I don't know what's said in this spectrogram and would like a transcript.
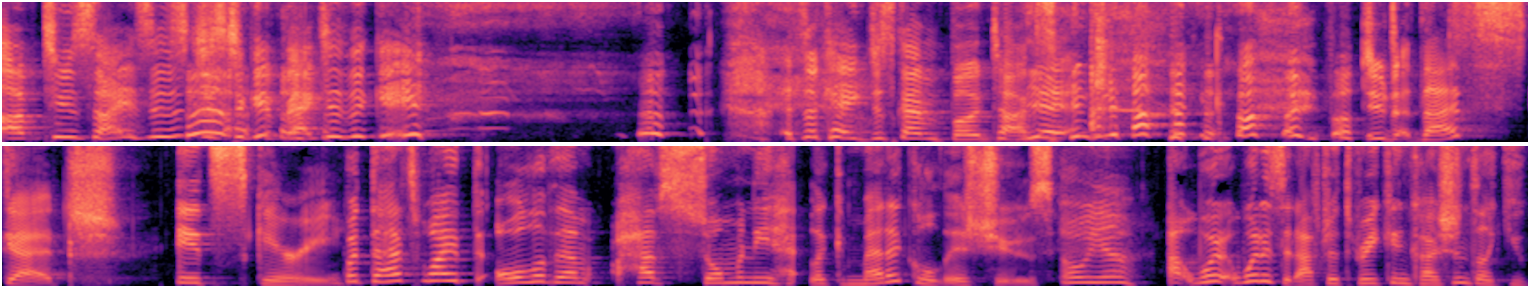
up two sizes just to get back to the game. it's okay, just got Botox. Yeah. Botox. Dude, that's sketch. it's scary. But that's why all of them have so many like medical issues. oh yeah, Uh, what what is it? After three concussions, like you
